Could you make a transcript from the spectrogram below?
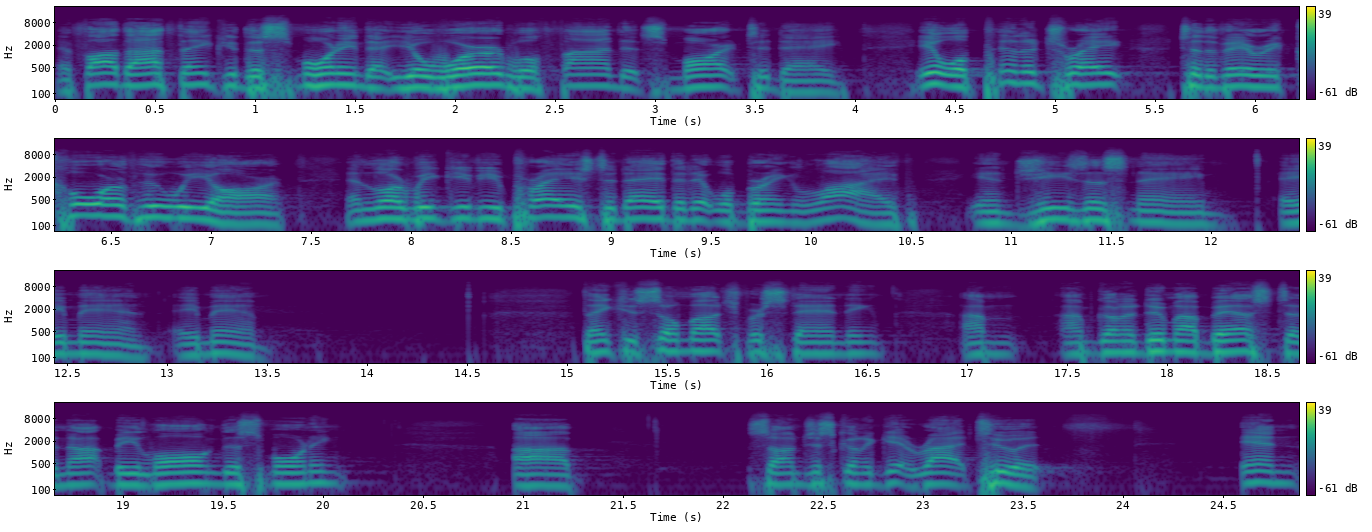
And Father, I thank you this morning that your word will find its mark today. It will penetrate to the very core of who we are. And Lord, we give you praise today that it will bring life In Jesus' name, amen. Amen. Thank you so much for standing. I'm, I'm going to do my best to not be long this morning. Uh, so I'm just going to get right to it. In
